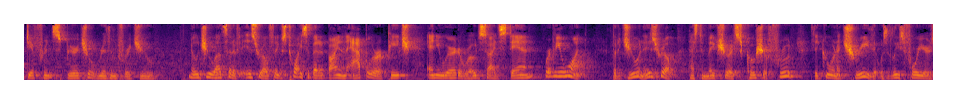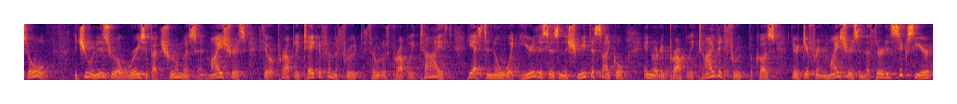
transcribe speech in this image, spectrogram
different spiritual rhythm for a Jew. No Jew outside of Israel thinks twice about it buying an apple or a peach anywhere at a roadside stand, wherever you want. But a Jew in Israel has to make sure it's kosher fruit that grew on a tree that was at least four years old. The Jew in Israel worries about trumas and maasros if they were properly taken from the fruit, the fruit was properly tithed. He has to know what year this is in the Shemitah cycle in order to properly tithe that fruit because there are different maasros in the third and sixth year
